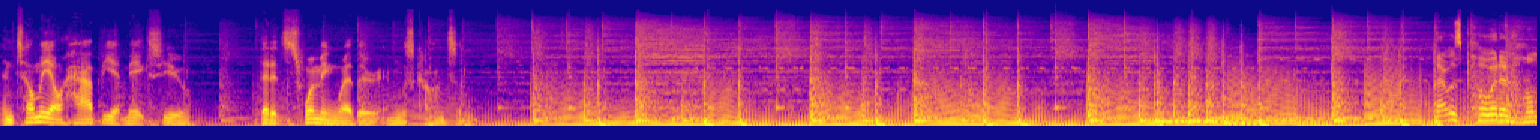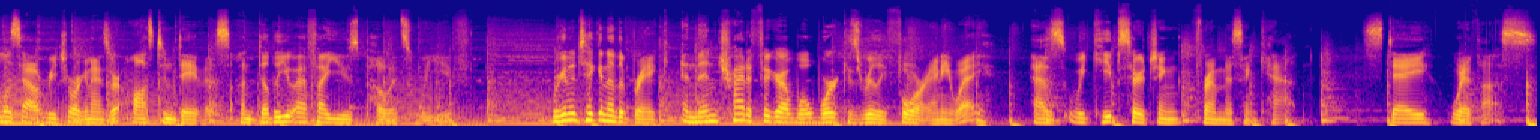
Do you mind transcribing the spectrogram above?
and tell me how happy it makes you that it's swimming weather in Wisconsin. That was poet and homeless outreach organizer Austin Davis on WFIU's Poets Weave. We're going to take another break and then try to figure out what work is really for anyway, as we keep searching for a missing cat. Stay with us.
